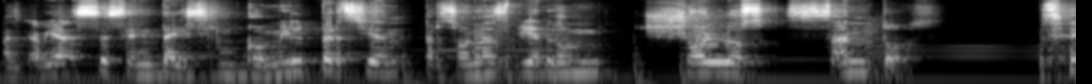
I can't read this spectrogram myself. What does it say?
Había 65 mil personas viendo un Cholos Santos. Sí,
